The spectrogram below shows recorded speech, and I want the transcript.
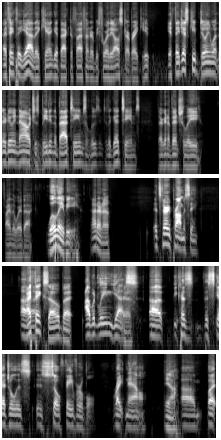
I think that, yeah, they can get back to 500 before the All-Star break. If, if they just keep doing what they're doing now, which is beating the bad teams and losing to the good teams, they're going to eventually find their way back. Will they be? I don't know. It's very promising. Uh, I think so, but I would lean yes uh, because the schedule is is so favorable right now. Yeah. Um, but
